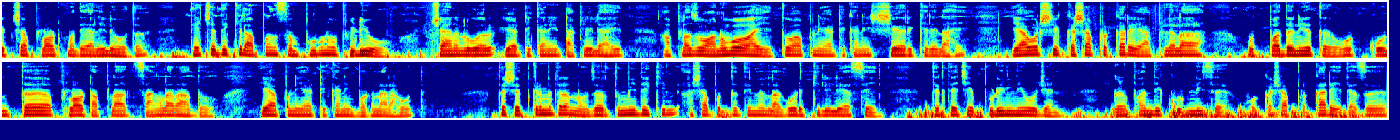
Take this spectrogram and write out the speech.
एकच्या प्लॉटमध्ये आलेलं होतं. त्याचे देखील आपण संपूर्ण व्हिडिओ चॅनलवर या ठिकाणी टाकलेले आहेत. आपला जो अनुभव आहे तो आपण या ठिकाणी शेअर केलेला आहे. यावर्षी कशा प्रकारे आपल्याला उत्पादन येतं व कोणतं प्लॉट आपला चांगला राहतो हे आपण या ठिकाणी बघणार आहोत. तर शेतकरी मित्रांनो जर तुम्ही देखील अशा पद्धतीनं लागवड केलेली असेल तर त्याचे पुढील नियोजन गळफांदी खुडणीचं व कशा प्रकारे त्याचं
